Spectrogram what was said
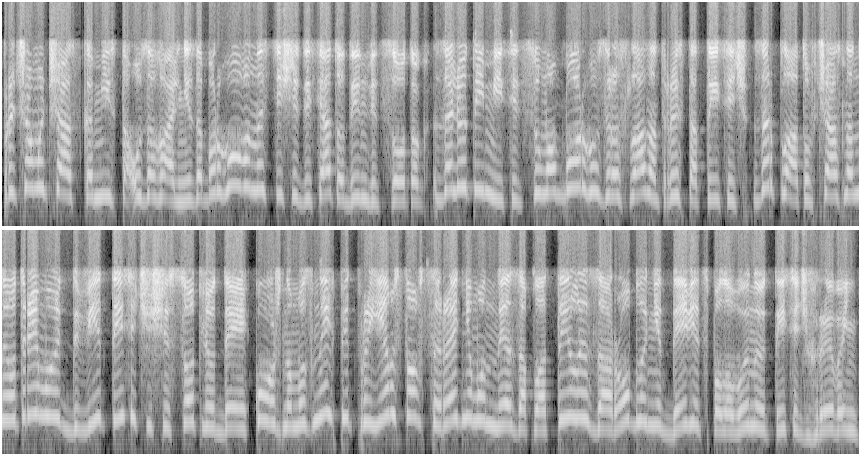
Причому частка міста у загальній заборгованості 61%. За лютий місяць сума боргу зросла на 300 тисяч. Зарплату вчасно не отримують 2600 людей. Кожному з них підприємства в середньому не заплатили зароблені 9,5 тисяч гривень.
